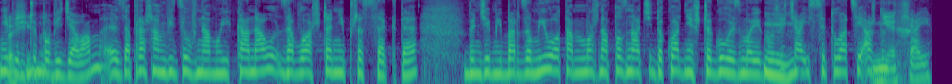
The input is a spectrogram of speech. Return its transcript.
wiem Prosimy. czy powiedziałam. E, Zapraszam widzów na mój kanał Zawłaszczeni przez sektę. Będzie mi bardzo miło, tam można poznać dokładnie szczegóły z mojego życia i sytuacji aż do Niech dzisiaj.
